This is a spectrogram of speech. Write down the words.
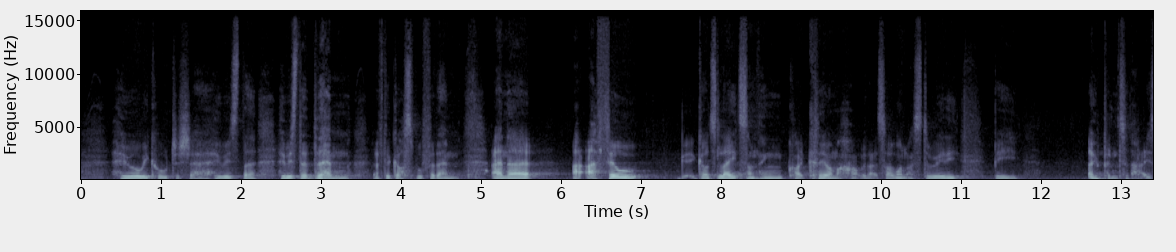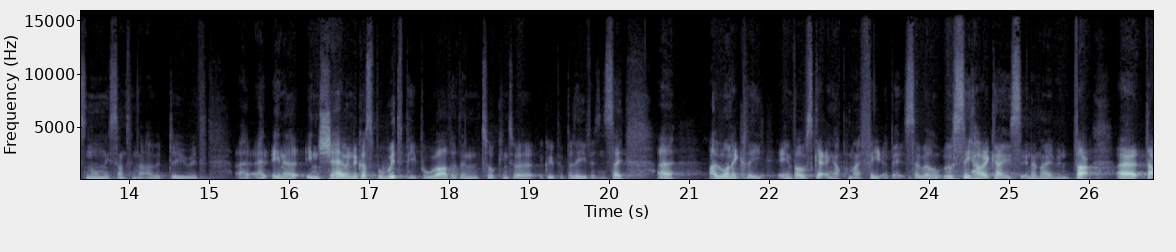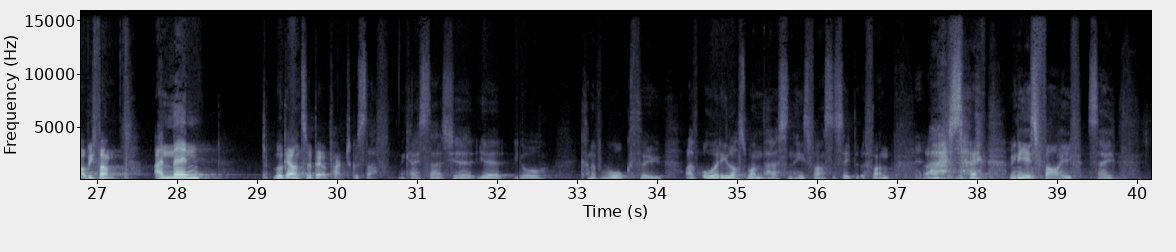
Who are we called to share? Who is the, who is the them of the gospel for them? And uh, I, I feel God's laid something quite clear on my heart with that, so I want us to really be open to that. It's normally something that I would do with, Uh, uh, in, a, in sharing the gospel with people rather than talking to a, group of believers. And so, uh, ironically, it involves getting up on my feet a bit. So we'll, we'll see how it goes in a moment. But uh, that'll be fun. And then we'll go on to a bit of practical stuff. Okay, so that's your, your, your kind of walk through. I've already lost one person. He's fast asleep at the front. Uh, so, I mean, he is five, so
